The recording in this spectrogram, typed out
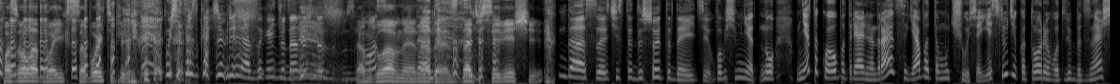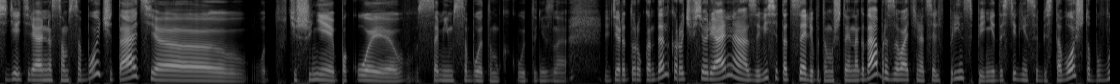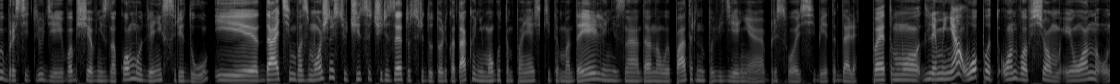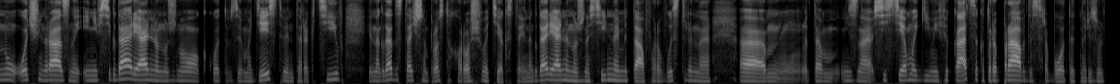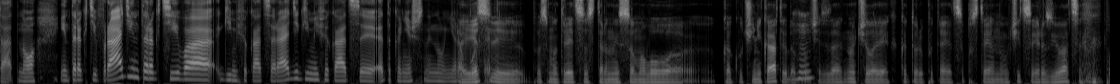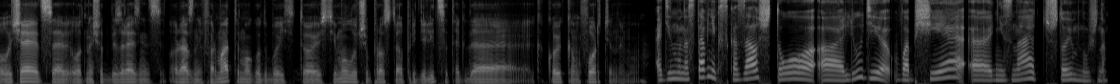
Позвала двоих с собой теперь. Мы сейчас расскажем, ребят, заходите. Туда нужно. Там главное, надо сдать все вещи. Да, с чистой душой туда идти. В общем, нет, ну, мне такой опыт реально нравится, я в этом учусь. А есть люди, которые вот любят, знаешь, сидеть реально сам собой, читать э, вот в тишине, покое, с самим собой там какую-то, не знаю, литературу, контент. Короче, все реально зависит от цели, потому что иногда образовательная цель, в принципе, не достигнется без того, чтобы выбросить людей вообще в незнакомую для них среду и дать им возможность учиться через эту среду. Только так они могут там понять какие-то модели, не знаю, да, новые паттерны поведения присвоить себе и так далее. Поэтому для меня опыт, он во всем, и он, ну, очень разный, и не всегда реально нужно какое-то взаимодействие, интерактив, иногда достаточно просто хорошего текста, иногда реально нужна сильная метафора, выстроенная, эм, там, не знаю, система геймификации, которая правда сработает на результат, но интерактив ради интерактива, геймификация ради геймификации, это, конечно, ну, не А работает. если посмотреть со стороны самого, э, как ученика тогда, Мгм. получается, да, ну, человека, который пытается постоянно учиться и развиваться, получается, вот насчет без разницы, разные форматы могут быть, то есть ему лучше просто определиться тогда, какой комфортен ему. Один мой наставник сказал, что а, люди вообще э, не знают, что им нужно.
